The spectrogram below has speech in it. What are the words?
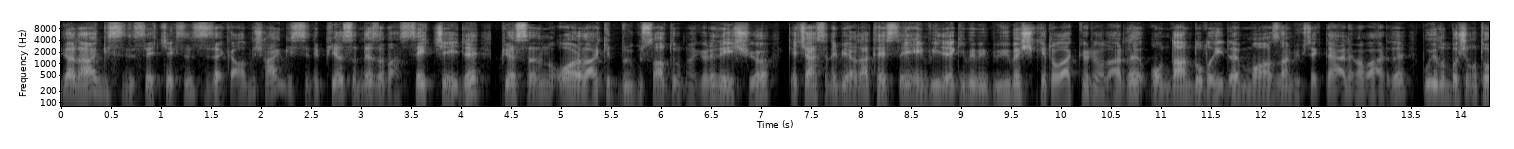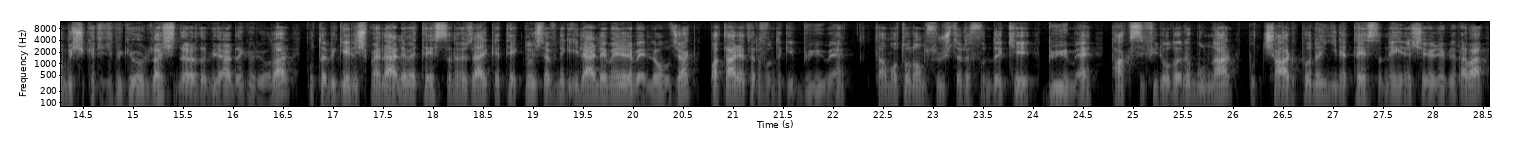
Yani hangisini seçeceksiniz size kalmış. Hangisini piyasanın ne zaman seçeceği de piyasanın o aralarki duygusal durumuna göre değişiyor. Geçen sene bir aralar Tesla'yı Nvidia gibi bir büyüme şirketi olarak görüyorlardı. Ondan dolayı da muazzam yüksek değerleme vardı. Bu yılın başını otomobil şirketi gibi gördüler. Şimdi arada bir yerde görüyorlar. Bu tabii gelişmelerle ve Tesla'nın özellikle teknoloji tarafındaki ilerlemeleri belli olacak. Batarya tarafındaki büyüme, tam otonom sürüş tarafındaki büyüme, taksi filoları bunlar bu çarpanı yine Tesla'nın lehine çevirebilir. Ama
